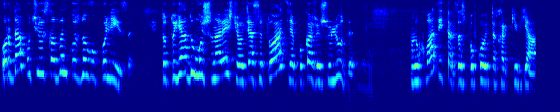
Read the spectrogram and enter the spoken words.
орда почує слабинку, знову полізе. Тобто, я думаю, що нарешті оця ситуація покаже, що люди ну хватить так заспокоїти харків'ян.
